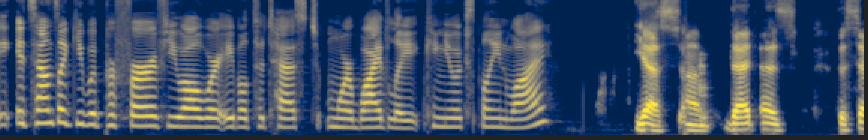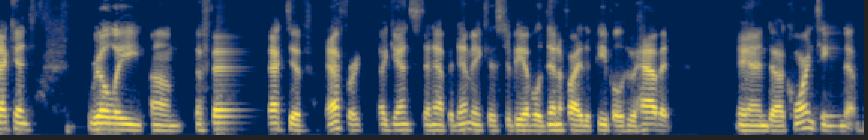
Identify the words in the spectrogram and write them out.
It sounds like you would prefer if you all were able to test more widely. Can you explain why? Yes, um, that is the second really um, effective effort against an epidemic is to be able to identify the people who have it and uh, quarantine them.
